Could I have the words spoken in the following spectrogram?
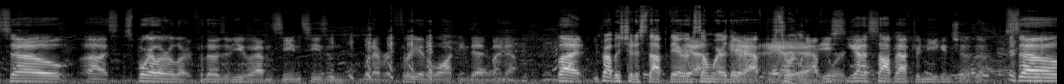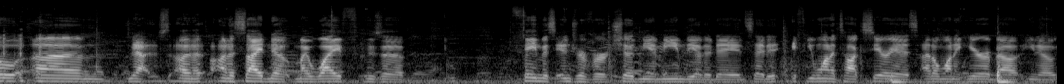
So, uh, spoiler alert for those of you who haven't seen season whatever three of The Walking Dead by now. But You probably should have stopped there, yeah, somewhere thereafter, yeah, shortly yeah. You, afterward. got to stop after Negan shows up. So, um, yeah. On a, on a side note, my wife, who's a famous introvert, showed me a meme the other day and said, "If you want to talk serious, I don't want to hear about you know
